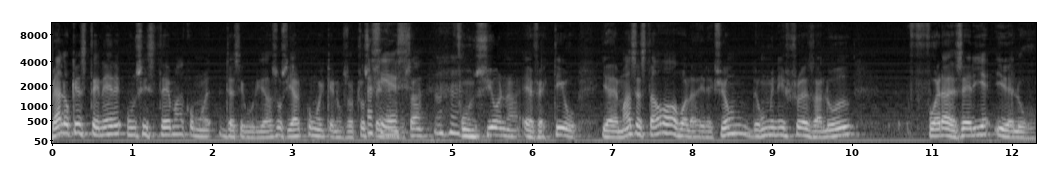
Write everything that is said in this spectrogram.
Vea lo que es tener un sistema como de seguridad social como el que nosotros tenemos. Funciona, efectivo. Y además estaba bajo la dirección de un ministro de salud fuera de serie y de lujo.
